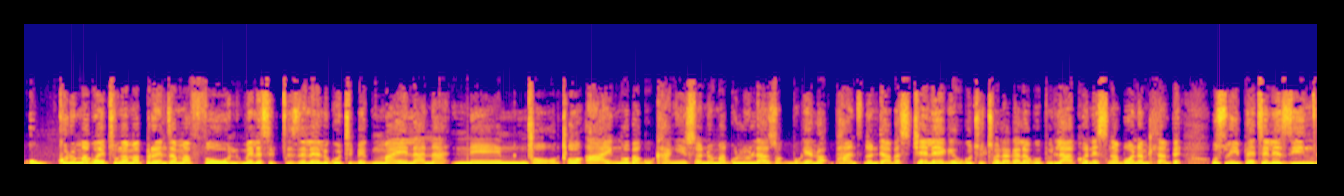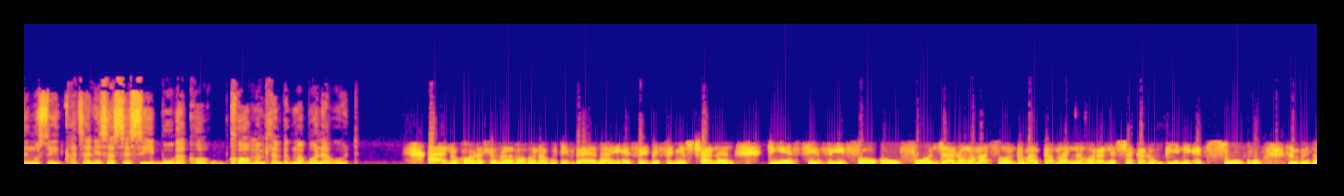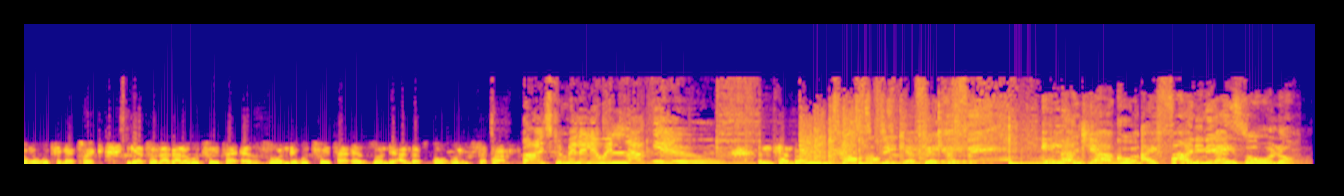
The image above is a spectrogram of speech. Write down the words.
Ukukhuluma kwethu ngama brands ama phone kumele sigcizelele ukuthi bekumayelana ne ingxoxo hayi ngoba kukhangiswa noma kululazwa kubukelwa phansi. Nondaba sitsheleke ukuthi utholakala kuphi. La khona singabona mhlambe usuyiphethe lezi ingcingo usuyiqhathanisa sesiyibuka khoma mhlambe kumabona kude Ah lukhona uhlelo lwamabona kude impela iSABC News Channel DStv 404 njalo ngamasonto magamanye ehora lesishagalombili ebusuku lubizwa ngokuthi network. Ngiyatholakala ku Twitter @zonde ku Twitter @zonde_ ku Instagram Bye Phumelele we love you. Nthandwa yini? Coffee Cafe. Ilunch yakho ayifani neyizolo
